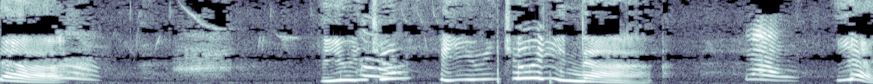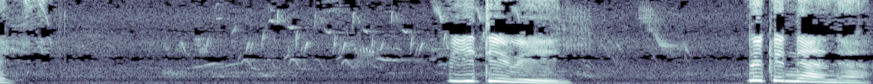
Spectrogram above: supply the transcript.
that? Are you enjoy? Are you enjoying that? Yeah. Yes. What are you doing? Look at Nana.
